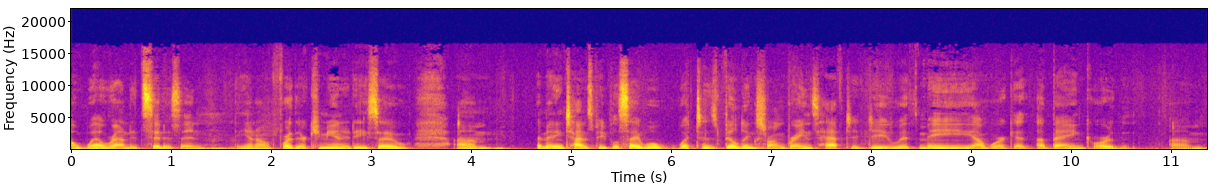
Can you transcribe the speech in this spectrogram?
a well-rounded citizen, mm-hmm. you know, for their community. So, um, many times people say, "Well, what does building strong brains have to do with me? I work at a bank or um,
